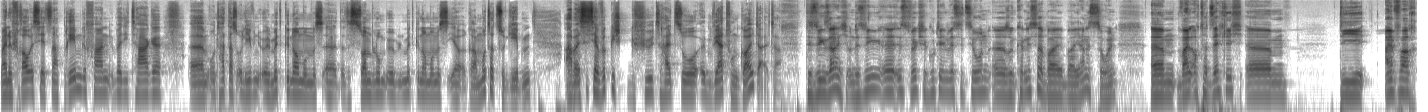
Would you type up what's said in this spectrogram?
Meine Frau ist jetzt nach Bremen gefahren über die Tage ähm, und hat das Olivenöl mitgenommen, um es, äh, das Sonnenblumenöl mitgenommen, um es ihrer Mutter zu geben. Aber es ist ja wirklich gefühlt halt so im Wert von Gold, Alter. Deswegen sage ich, und deswegen äh, ist wirklich eine gute Investition, äh, so ein Kanister bei, bei Janis zu holen. Ähm, weil auch tatsächlich ähm, die einfach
